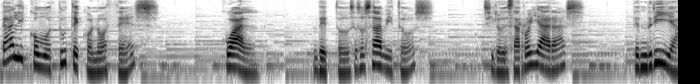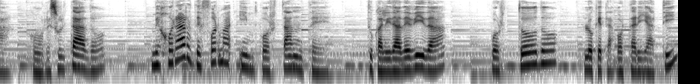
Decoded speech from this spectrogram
Tal y como tú te conoces, cuál de todos esos hábitos, si lo desarrollaras, tendría como resultado mejorar de forma importante tu calidad de vida por todo lo que te aportaría a ti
